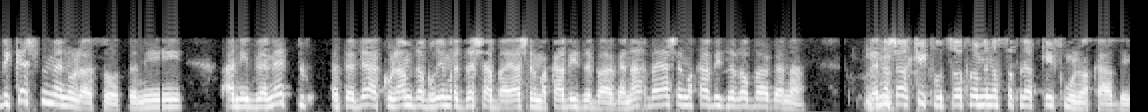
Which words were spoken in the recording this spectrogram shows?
ביקש ממנו לעשות. אני, אני באמת, אתה יודע, כולם מדברים על זה שהבעיה של מכבי זה בהגנה, הבעיה של מכבי זה לא בהגנה. בין השאר כי קבוצות לא מנסות להתקיף מול מכבי.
